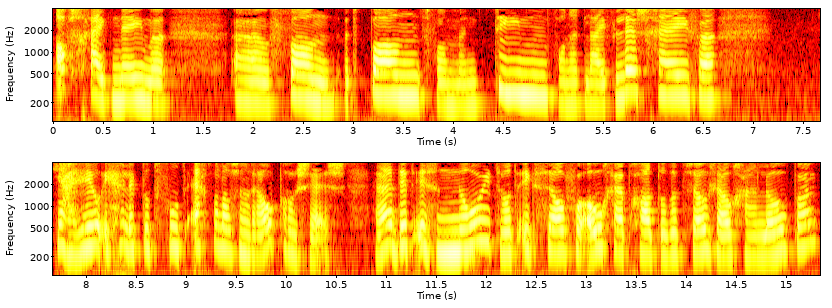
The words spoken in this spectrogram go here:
afscheid nemen uh, van het pand, van mijn team, van het live lesgeven. Ja, heel eerlijk, dat voelt echt wel als een rouwproces. He, dit is nooit wat ik zelf voor ogen heb gehad dat het zo zou gaan lopen.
